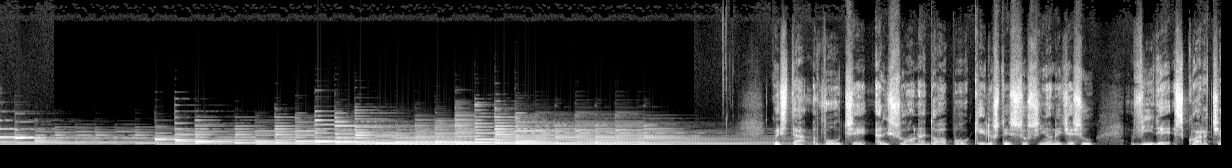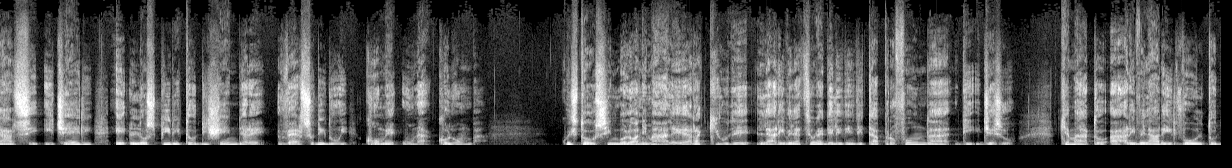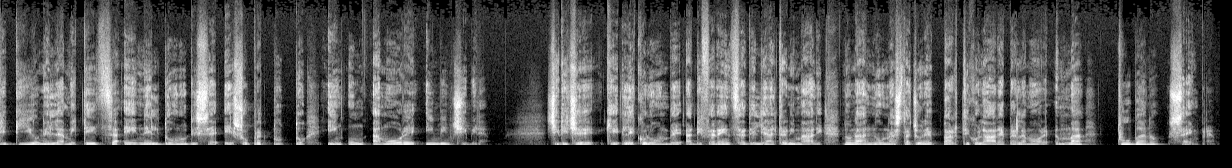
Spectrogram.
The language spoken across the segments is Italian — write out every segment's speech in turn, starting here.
Questa voce risuona dopo che lo stesso Signore Gesù vide squarciarsi i cieli e lo Spirito discendere verso di lui come una colomba. Questo simbolo animale racchiude la rivelazione dell'identità profonda di Gesù, chiamato a rivelare il volto di Dio nella mitezza e nel dono di sé e soprattutto in un amore invincibile. Si dice che le colombe, a differenza degli altri animali, non hanno una stagione particolare per l'amore, ma tubano sempre.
